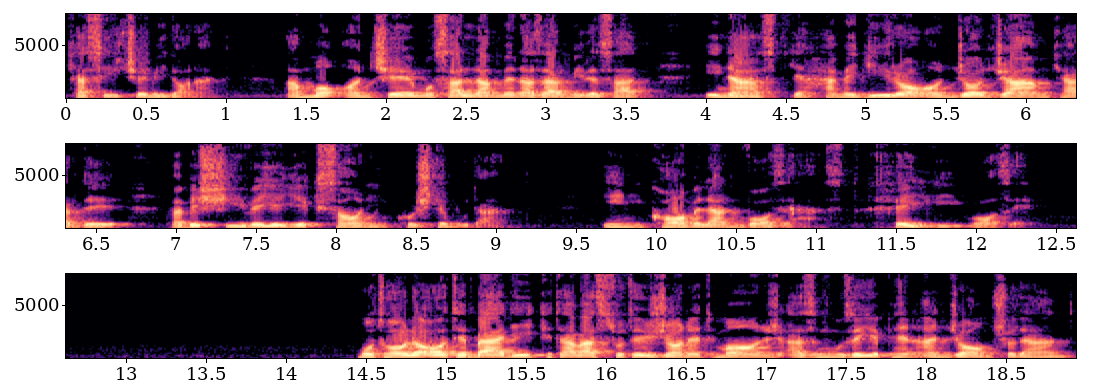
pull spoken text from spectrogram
کسی چه می‌داند. اما آنچه مسلم به نظر می رسد این است که همگی را آنجا جمع کرده و به شیوه یکسانی کشته بودند. این کاملا واضح است. خیلی واضح. مطالعات بعدی که توسط ژانت مانج از موزه پن انجام شدند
